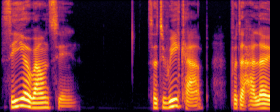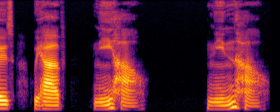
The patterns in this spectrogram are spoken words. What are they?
see you around soon. So to recap, for the hellos, we have 你好,您好,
